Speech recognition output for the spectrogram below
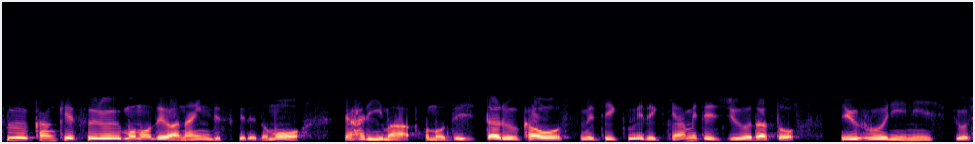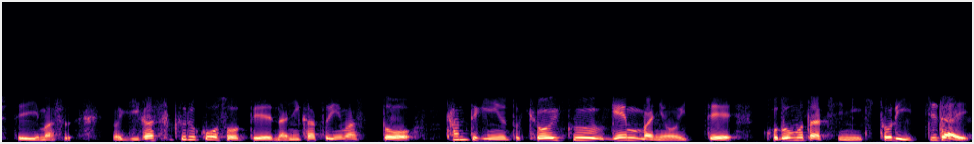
接関係するものではないんですけれども、やはり今、このデジタル化を進めていく上で極めて重要だというふうに認識をしています。ギガスクール構想って何かと言いますと端的に言うと教育現場において子どもたちに1人1台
